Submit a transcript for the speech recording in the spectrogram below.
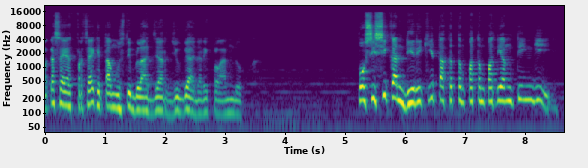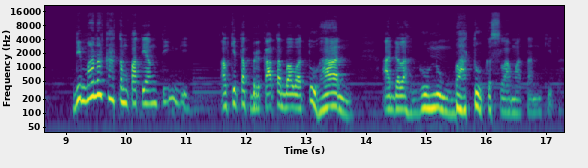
maka saya percaya kita mesti belajar juga dari pelanduk. Posisikan diri kita ke tempat-tempat yang tinggi, di manakah tempat yang tinggi? Alkitab berkata bahwa Tuhan adalah gunung batu keselamatan kita.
